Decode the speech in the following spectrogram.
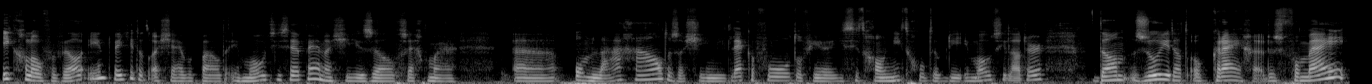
ik geloof er wel in, weet je, dat als jij bepaalde emoties hebt en als je jezelf zeg maar uh, omlaag haalt, dus als je je niet lekker voelt of je, je zit gewoon niet goed op die emotieladder, dan zul je dat ook krijgen. Dus voor mij,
